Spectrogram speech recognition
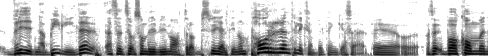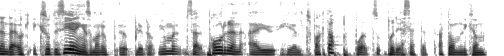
vridna bilder alltså, så- som vi blir matade av, speciellt inom porren till exempel. tänker jag så här. Eh, alltså, Var kommer den där exotiseringen som man upp, upplever från? Jo, men, så här, porren är ju helt fucked up på, ett, på det sättet. Att de liksom,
